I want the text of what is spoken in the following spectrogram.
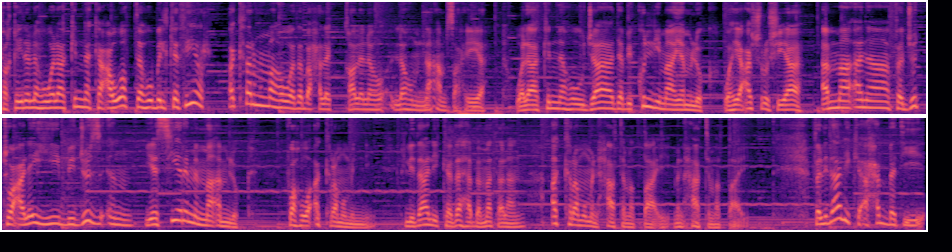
فقيل له ولكنك عوضته بالكثير أكثر مما هو ذبح لك. قال له لهم نعم صحيح. ولكنه جاد بكل ما يملك وهي عشر شياه. أما أنا فجدت عليه بجزء يسير مما أملك فهو أكرم مني. لذلك ذهب مثلا أكرم من حاتم الطائي من حاتم الطائي. فلذلك أحبتي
